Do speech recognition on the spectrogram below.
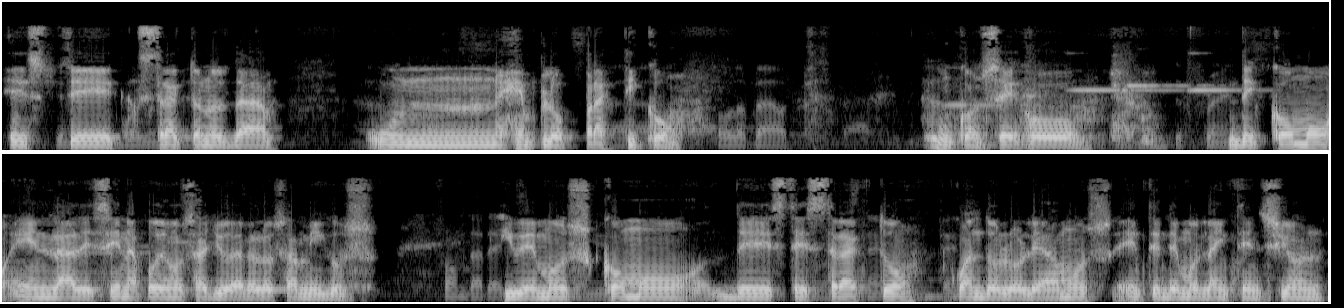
este extracto nos da un ejemplo práctico, un consejo de cómo en la decena podemos ayudar a los amigos. Y vemos cómo de este extracto, cuando lo leamos, entendemos la intención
